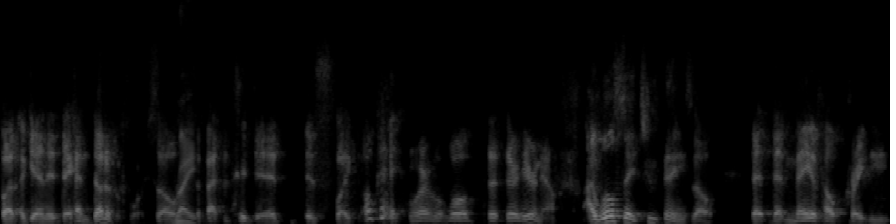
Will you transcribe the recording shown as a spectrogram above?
But again, it, they hadn't done it before. So right. the fact that they did is like, okay, well, well, they're here now. I will say two things though that that may have helped Creighton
